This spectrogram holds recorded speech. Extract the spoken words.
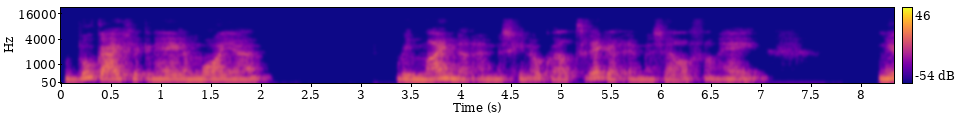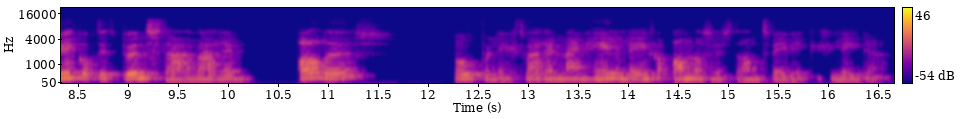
boek eigenlijk een hele mooie reminder en misschien ook wel trigger in mezelf van hey, nu ik op dit punt sta waarin alles open ligt, waarin mijn hele leven anders is dan twee weken geleden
